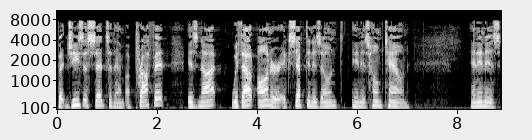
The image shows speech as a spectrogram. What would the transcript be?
But Jesus said to them, A prophet is not without honor except in his own in his hometown and in his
